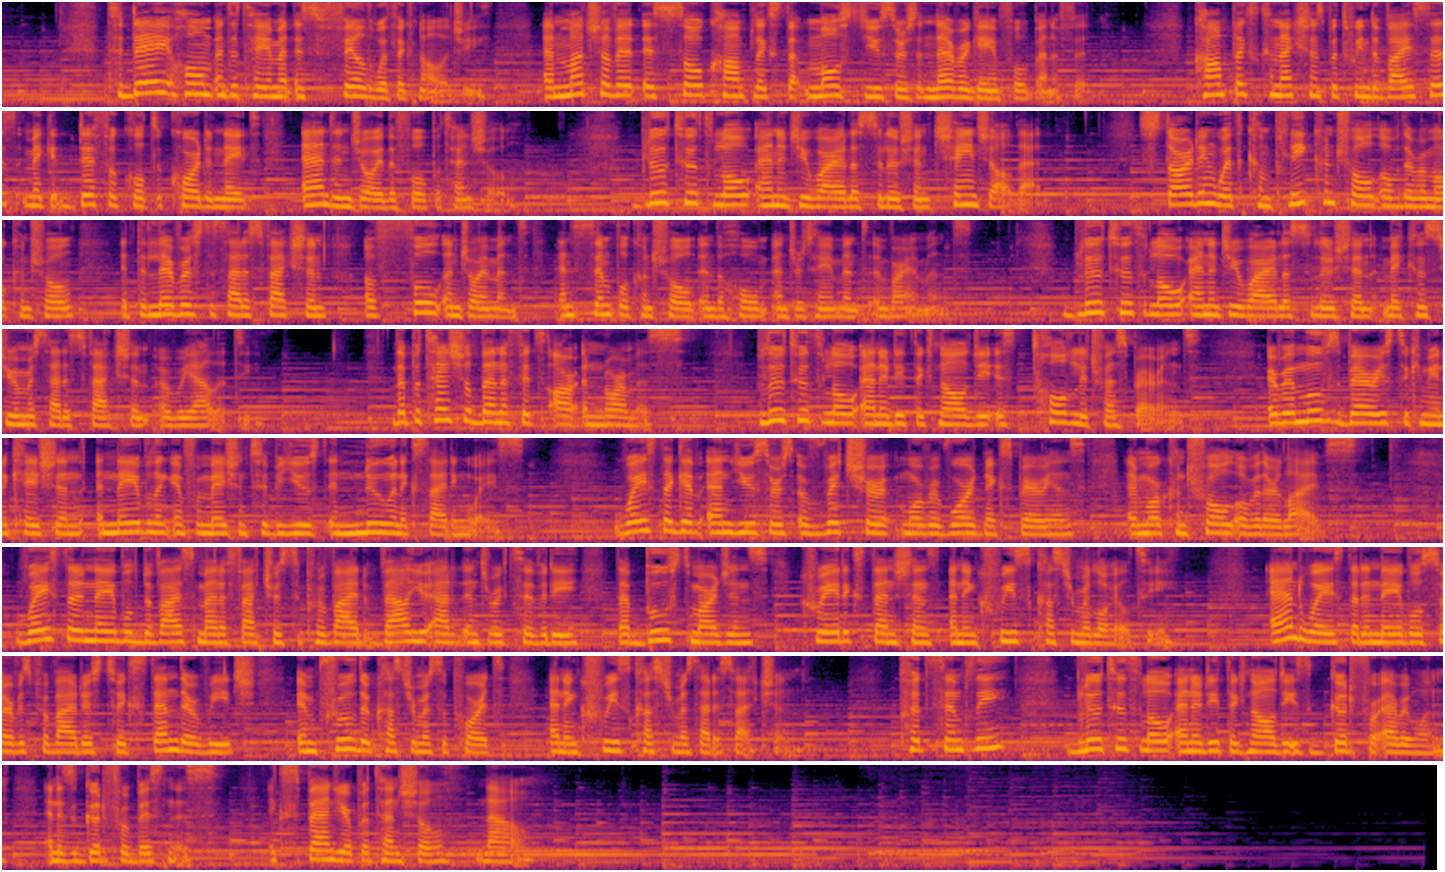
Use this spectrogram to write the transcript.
Today, home entertainment is filled with technology, and much of it is so complex that most users never gain full benefit. Complex connections between devices make it difficult to coordinate and enjoy the full potential. Bluetooth Low Energy Wireless solution change all that. Starting with complete control over the remote control, it delivers the satisfaction of full enjoyment and simple control in the home entertainment environment. Bluetooth Low Energy Wireless solution make consumer satisfaction a reality. The potential benefits are enormous. Bluetooth Low Energy technology is totally transparent. It removes barriers to communication, enabling information to be used in new and exciting ways. Ways that give end users a richer, more rewarding experience and more control over their lives. Ways that enable device manufacturers to provide value-added interactivity that boost margins, create extensions, and increase customer loyalty. And ways that enable service providers to extend their reach, improve their customer support, and increase customer satisfaction. Put simply, Bluetooth Low Energy technology is good for everyone and is good for business. Expand your potential now.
